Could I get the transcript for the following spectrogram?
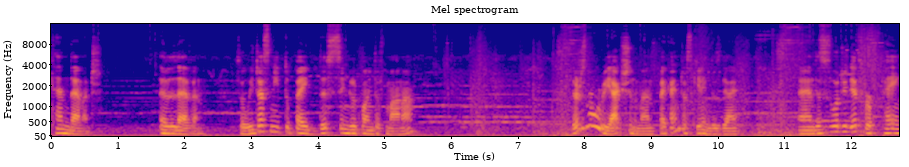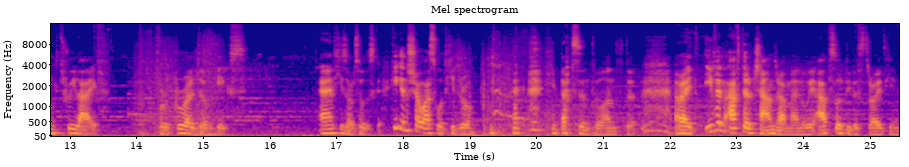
10 damage. 11. So we just need to pay this single point of mana. There's no reaction, man. Like, I'm just killing this guy. And this is what you get for paying 3 life for cruelty of Gix. And he's also this. He can show us what he drew. he doesn't want to. Alright, even after Chandra, man, we absolutely destroyed him.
